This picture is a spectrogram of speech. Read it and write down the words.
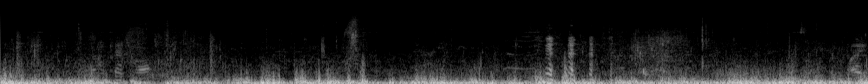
Let 'em catch 'em all. Right.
